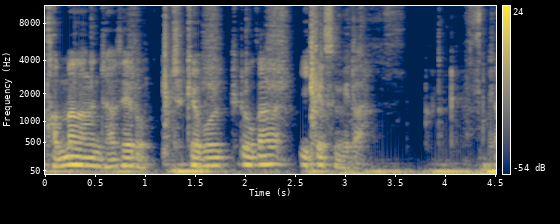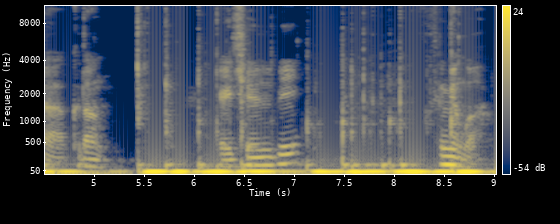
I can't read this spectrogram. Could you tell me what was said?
관망하는 자세로 지켜볼 필요가 있겠습니다. 자, 그 다음 HLB 생명과학.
